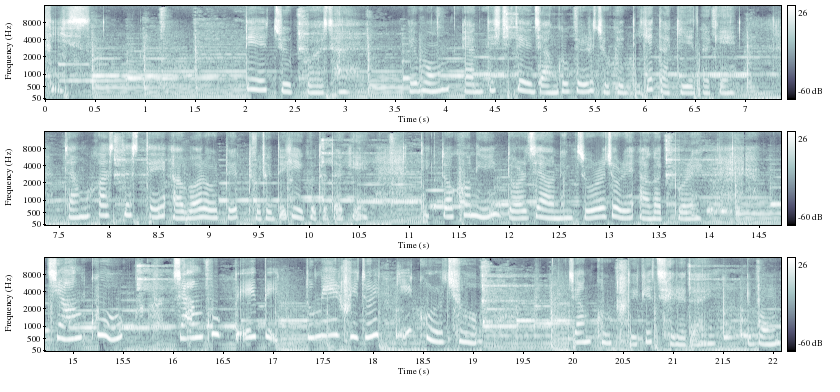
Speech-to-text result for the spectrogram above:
প্লিজ। তে চুপ হয়ে যায় এবং এক দৃষ্টিতে জাঙ্গুকের চোখের দিকে তাকিয়ে থাকে। জাঙ্গুক আস্তে আস্তে আবার ওটে ঠোঁটের দিকে এগোতে থাকে। ঠিক তখনই দরজায় অনেক জোরে জোরে আঘাত পড়ে। কি করছ? জাঙ্কুক দেখে ছেড়ে দেয় এবং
